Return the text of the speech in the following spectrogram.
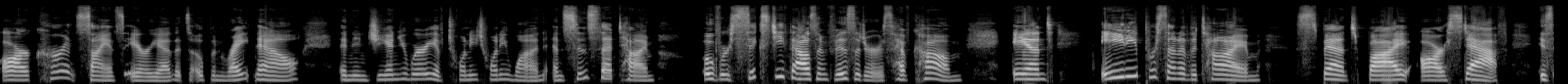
our current science area that's open right now and in January of 2021. And since that time, over 60,000 visitors have come and 80% of the time spent by our staff is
